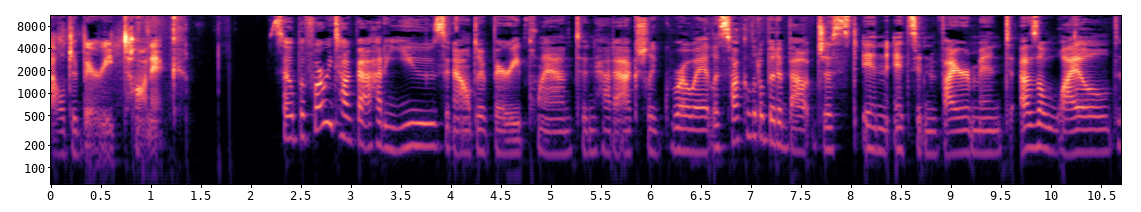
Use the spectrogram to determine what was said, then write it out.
elderberry tonic. So, before we talk about how to use an elderberry plant and how to actually grow it, let's talk a little bit about just in its environment as a wild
